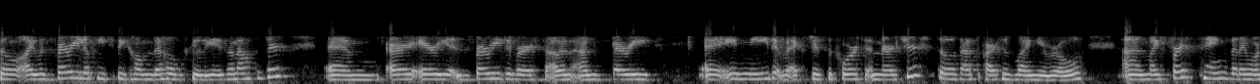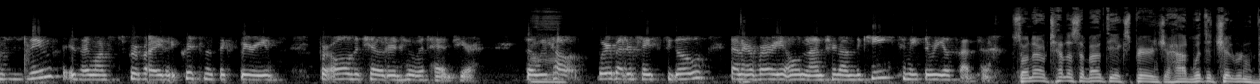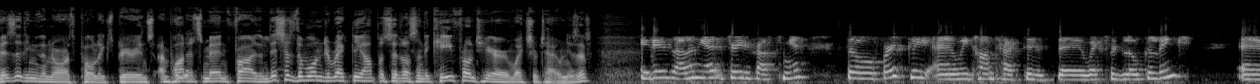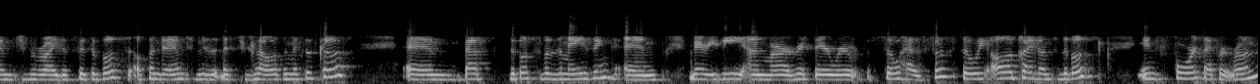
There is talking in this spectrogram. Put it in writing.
So I was very lucky to become the homeschool liaison officer. Um, our area is very diverse and very uh, in need of extra support and nurture. So that's part of my new role. And my first thing that I wanted to do is I wanted to provide a Christmas experience for all the children who attend here. So we thought, where a better place to go than our very own lantern on the quay to meet the real Santa. So now tell us about the experience you had with the children visiting the North Pole experience and what it's meant for them. This is the one directly opposite us on the quayfront here in Wexford Town, is it? It is, Alan, yeah, straight across from you. So firstly, uh, we contacted the Wexford Local Link um, to provide us with a bus up and down to visit Mr Claus and Mrs Claus. Um, that's, the bus was amazing. Um, Mary B and Margaret there were so helpful. So we all climbed onto the bus in four separate runs.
